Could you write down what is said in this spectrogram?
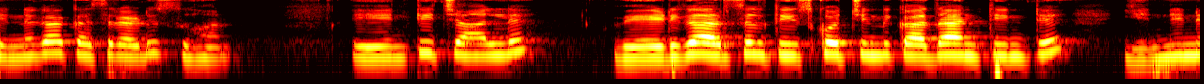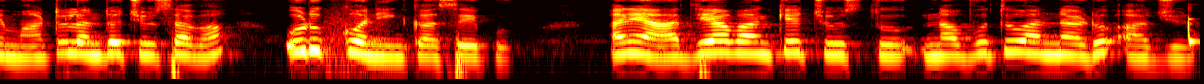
చిన్నగా కసిరాడు సుహాన్. ఏంటి చాలే వేడిగా అరిసెలు తీసుకొచ్చింది కదా అని తింటే ఎన్నెన్ని మాటలు అందో చూసావా? ఉడుక్కొని ఇంకాసేపు అని ఆద్యా వంకే చూస్తూ నవ్వుతూ అన్నాడు అర్జున్.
